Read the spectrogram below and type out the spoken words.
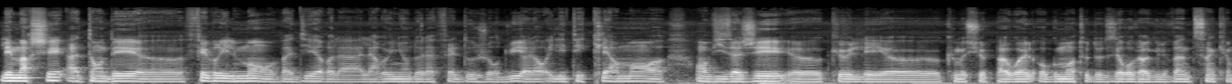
les marchés attendaient euh, fébrilement, on va dire, la, réunion de la Fed d'aujourd'hui. Alors, il était clairement euh, envisagé euh, que, que M. Powell augmente de 0,25 euh,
